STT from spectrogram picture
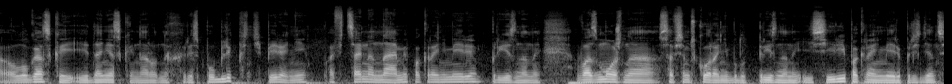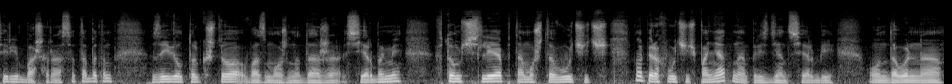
Луганской и Донецкой народных республик. Теперь они официально нами, по крайней мере, признаны. Возможно, совсем скоро они будут признаны и Сирией, по крайней мере, президент Сирии Башар Асад об этом заявил только что. Возможно, даже сербами в том числе, потому что Вучич, ну, во-первых, Вучич, понятно, президент Сербии, он довольно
